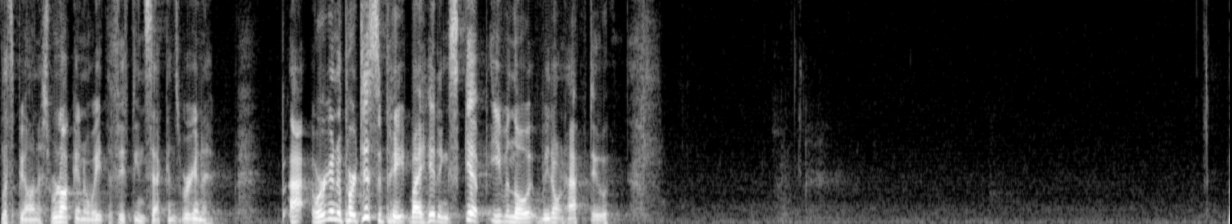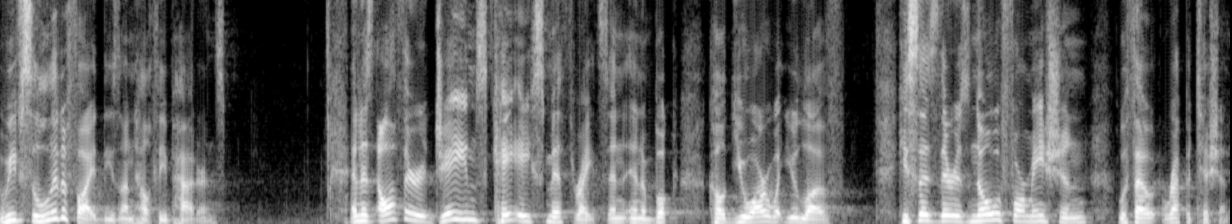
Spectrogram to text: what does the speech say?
let's be honest, we're not to wait the 15 seconds. We're going to uh, we're to participate by hitting skip even though we don't have to. We've solidified these unhealthy patterns. And as author James K.A. Smith writes in, in a book called You Are What You Love, He says there is no formation without repetition.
